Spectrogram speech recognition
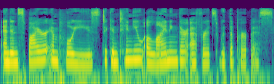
and inspire employees to continue aligning their efforts with the purpose.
